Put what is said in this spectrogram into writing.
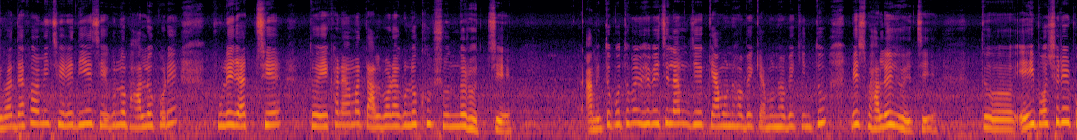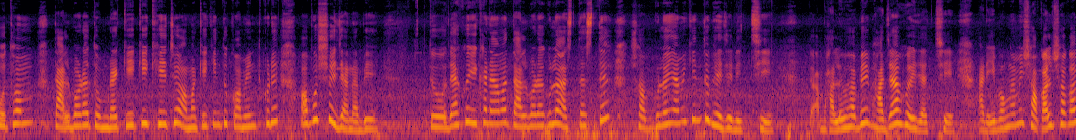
এবার দেখো আমি ছেড়ে দিয়েছি, এগুলো ভালো করে ফুলে যাচ্ছে। তো এখানে আমার তালবড়াগুলো খুব সুন্দর হচ্ছে। আমি তো প্রথমে ভেবেছিলাম যে কেমন হবে কেমন হবে, কিন্তু বেশ ভালোই হয়েছে। তো এই বছরের প্রথম তালবড়া তোমরা কে কে খেয়েছো আমাকে কিন্তু কমেন্ট করে অবশ্যই জানাবে। তো দেখো এখানে আমার তালবড়াগুলো আস্তে আস্তে সবগুলোই আমি কিন্তু ভেজে নিচ্ছি। ভালোভাবে ভাজা হয়ে যাচ্ছে। আর এবং আমি সকাল সকাল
